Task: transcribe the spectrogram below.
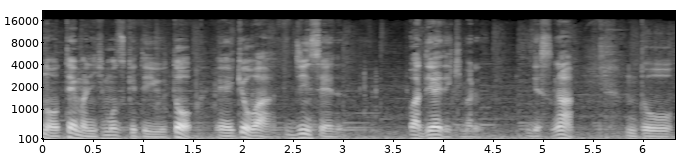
のテーマに紐付けて言うと、えー、今日は人生は出会いで決まるんですが、うんと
